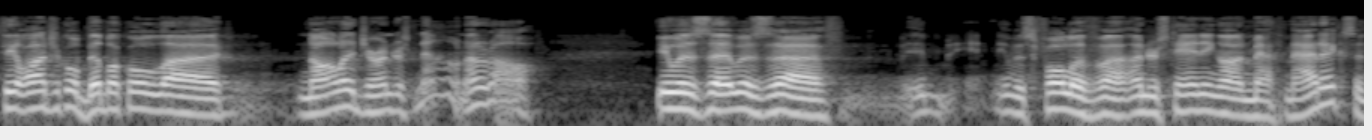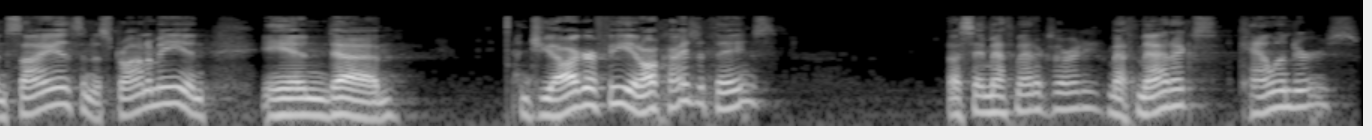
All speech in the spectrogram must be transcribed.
theological, biblical uh, knowledge or understanding? No, not at all. It was, it was, uh, it, it, was full of uh, understanding on mathematics and science and astronomy and, and uh, geography and all kinds of things. Did I say mathematics already? Mathematics, calendars.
